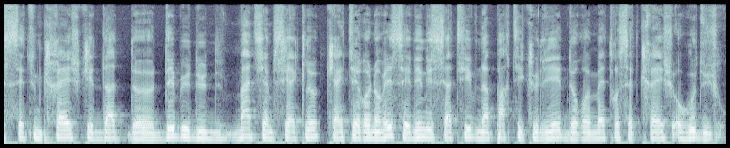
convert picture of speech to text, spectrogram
C'est une crèche qui date de début du XXe siècle, qui a été renommée. C'est l'initiative d'un particulier de remettre cette crèche au goût du jour.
